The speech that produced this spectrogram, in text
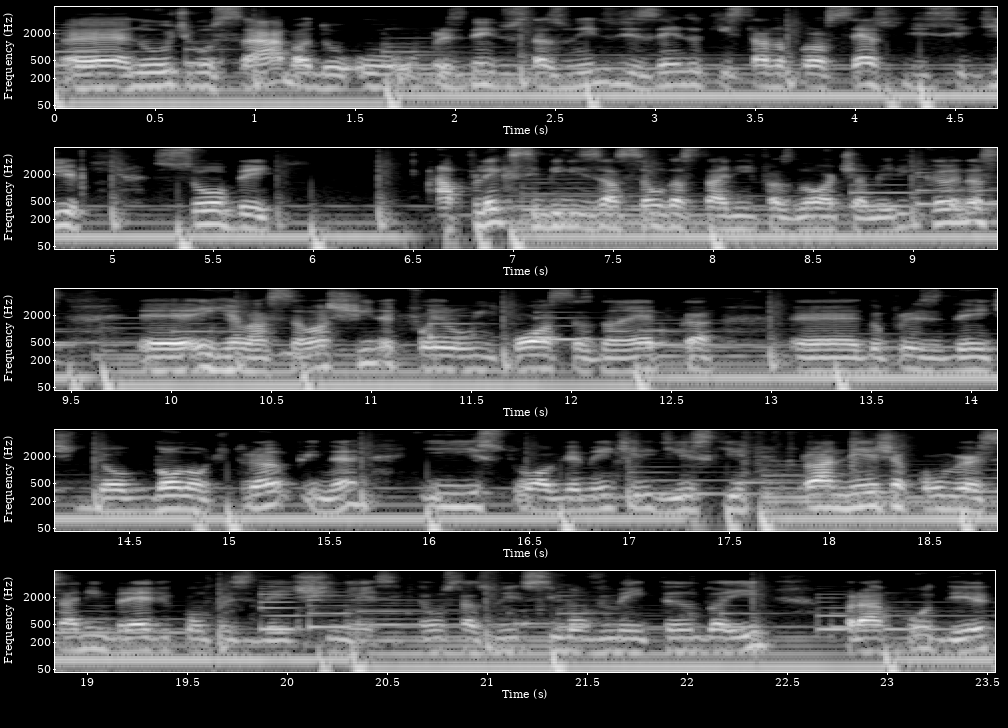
é, no último sábado, o presidente dos Estados Unidos dizendo que está no processo de decidir sobre a flexibilização das tarifas norte-americanas é, em relação à China, que foram impostas na época é, do presidente Donald Trump, né? E isto, obviamente, ele diz que planeja conversar em breve com o presidente chinês. Então, os Estados Unidos se movimentando aí para poder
